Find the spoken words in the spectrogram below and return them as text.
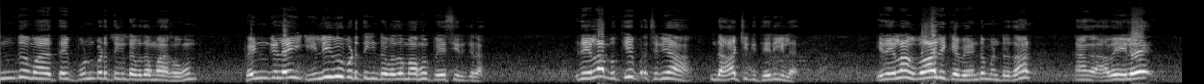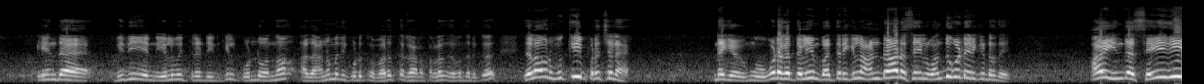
இந்து மதத்தை புண்படுத்துகின்ற விதமாகவும் பெண்களை இழிவுபடுத்துகின்ற விதமாகவும் பேசியிருக்கிறார். இதையெல்லாம் முக்கிய பிரச்சனையா இந்த ஆட்சிக்கு தெரியல. இதையெல்லாம் விவாதிக்க வேண்டும் என்றுதான் நாங்கள் அவையிலே இந்த விதி எண் எழுபத்தி ரெண்டின் கீழ் கொண்டு வந்தோம். அது அனுமதி கொடுக்க மறுத்த காலத்தில் இருந்திருக்கு. இதெல்லாம் ஒரு முக்கிய பிரச்சனை. இன்னைக்கு உங்கள் ஊடகத்திலையும் பத்திரிகையிலும் அன்றாட செயல் வந்து கொண்டு இருக்கின்றது. ஆக இந்த செய்தி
